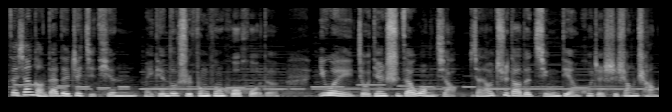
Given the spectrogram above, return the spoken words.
在香港待的这几天，每天都是风风火火的。因为酒店是在旺角，想要去到的景点或者是商场，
